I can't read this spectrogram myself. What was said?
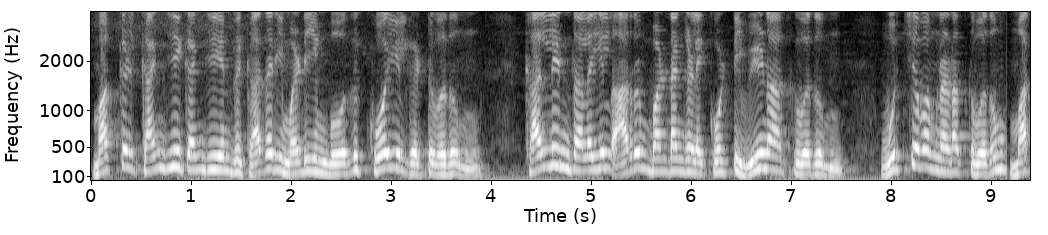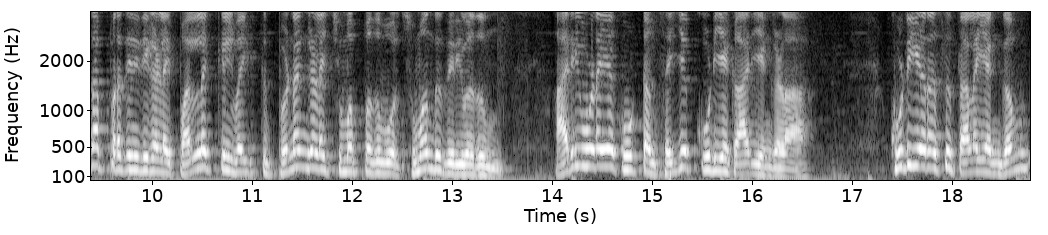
மக்கள் கஞ்சி கஞ்சி என்று கதறி மடியும் போது கோயில் கட்டுவதும் கல்லின் தலையில் அரும்பண்டங்களை கொட்டி வீணாக்குவதும் உற்சவம் நடத்துவதும் மத பிரதிநிதிகளை பல்லக்கில் வைத்து பிணங்களை சுமப்பது போல் சுமந்து திரிவதும் அறிவுடைய கூட்டம் செய்யக்கூடிய காரியங்களா? குடியரசு தலையங்கம்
